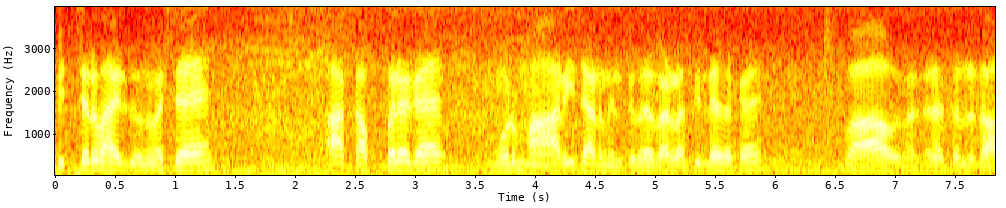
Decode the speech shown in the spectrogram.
പിക്ചറുമായിട്ട് തോന്നും. പക്ഷേ ആ കപ്പലൊക്കെ ഇങ്ങോട്ട് മാറിയിട്ടാണ് നിൽക്കുന്നത്. വെള്ളത്തിന്റെ ഇതൊക്കെ വാവ് നല്ല രസമുണ്ട് കേട്ടോ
